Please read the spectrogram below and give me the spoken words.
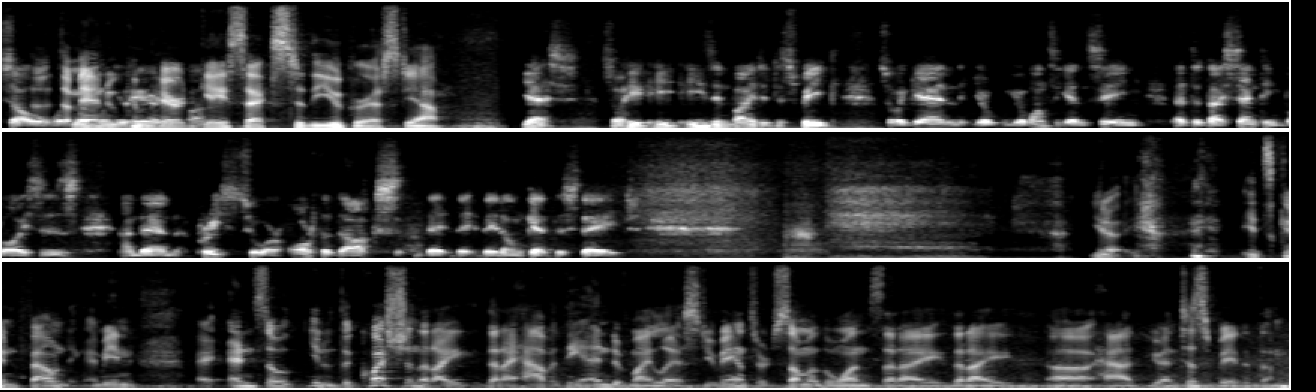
So the, the man who compared gay sex to the Eucharist, yeah. Yes, so he, he he's invited to speak. So again, you're, you're once again seeing that the dissenting voices and then priests who are orthodox, they, they, they don't get the stage. You know, it's confounding. I mean, and so you know, the question that I that I have at the end of my list, you've answered some of the ones that I that I uh, had. You anticipated them,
